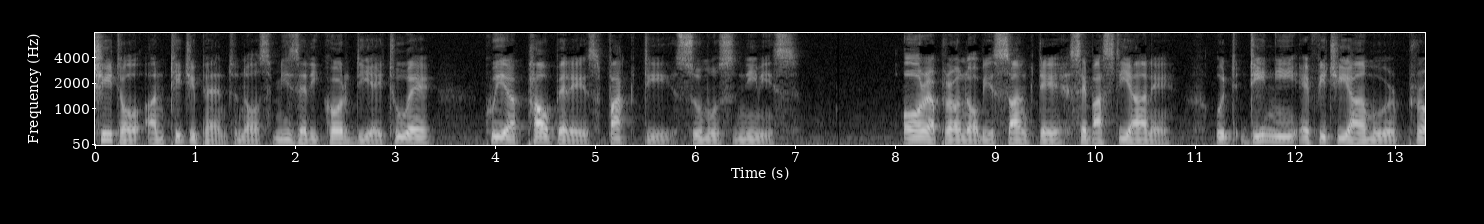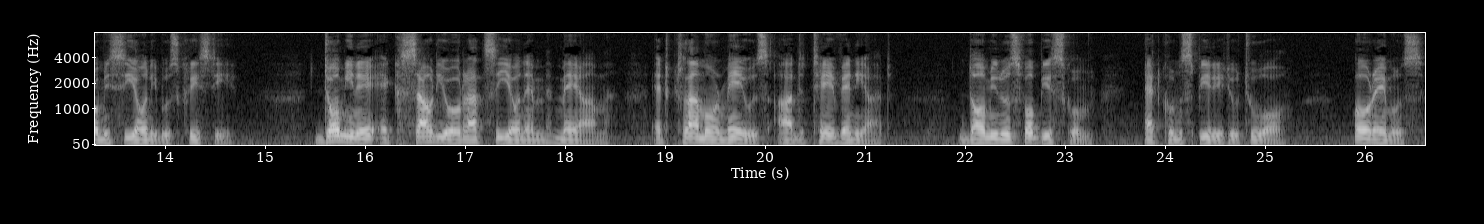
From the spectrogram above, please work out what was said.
cito anticipent nos misericordiae tue, quia pauperes facti sumus nimis. Ora pro nobis sancte Sebastiane, ut digni efficiamur promissionibus Christi. Domine exaudio rationem meam, et clamor meus ad te veniat. Dominus vobiscum, et cum spiritu tuo. Oremus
